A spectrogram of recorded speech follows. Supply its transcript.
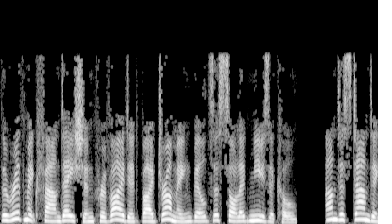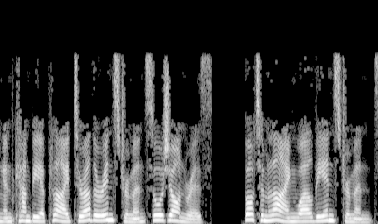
The rhythmic foundation provided by drumming builds a solid musical understanding and can be applied to other instruments or genres. Bottom line While the instruments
